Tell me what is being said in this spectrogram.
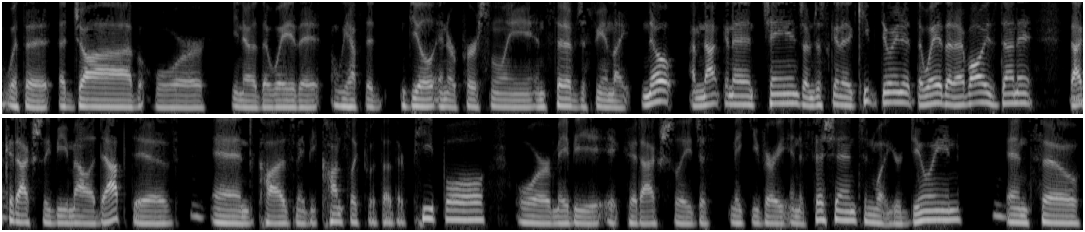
with a, a job or, you know, the way that we have to deal interpersonally instead of just being like, no, I'm not going to change. I'm just going to keep doing it the way that I've always done it. That mm-hmm. could actually be maladaptive mm-hmm. and cause maybe conflict with other people, or maybe it could actually just make you very inefficient in what you're doing. Mm-hmm. And so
